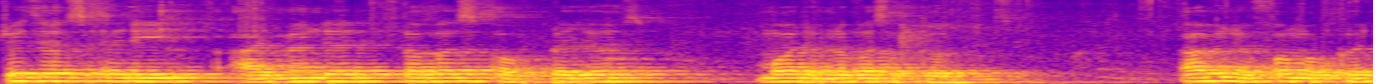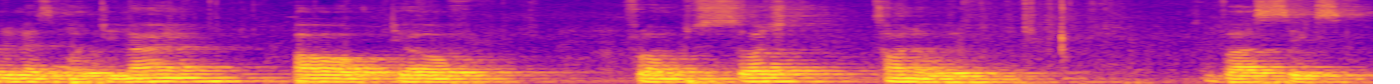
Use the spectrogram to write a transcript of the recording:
Traitors, heady, high-minded, lovers of pleasures more than lovers of God, having a form of godliness but denying power thereof. From such turn away. Verse 6.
